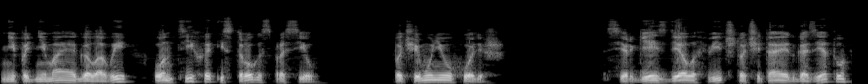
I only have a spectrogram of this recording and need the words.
Не поднимая головы, он тихо и строго спросил, «Почему не уходишь?» Сергей, сделав вид, что читает газету,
